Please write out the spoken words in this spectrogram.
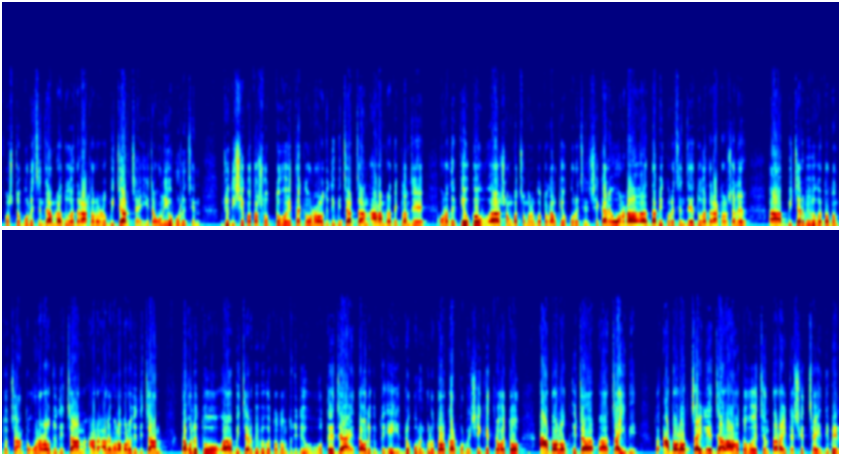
স্পষ্ট বলেছেন যে আমরা দু হাজার আঠারোরও বিচার চাই এটা উনিও বলেছেন। যদি সে কথা সত্য হয়ে থাকে ওনারাও যদি বিচার চান আর আমরা দেখলাম যে ওনাদের কেউ কেউ সংবাদ সম্মেলন গতকালকেও করেছেন সেখানেও ওনারা দাবি করেছেন যে দু হাজার আঠারো সালের বিচার বিভাগীয় তদন্ত চান। তো ওনারাও যদি চান আর আলেমালামারও যদি চান, তাহলে তো বিচার বিভাগীয় তদন্ত যদি হতে যায়, তাহলে কিন্তু এই ডকুমেন্টগুলো দরকার পড়বে। সেই ক্ষেত্রে হয়তো আদালত এটা চাইবে। তো আদালত চাইলে যারা আহত হয়েছেন তারা এটা স্বেচ্ছাই দিবেন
